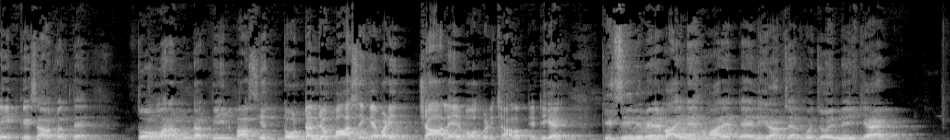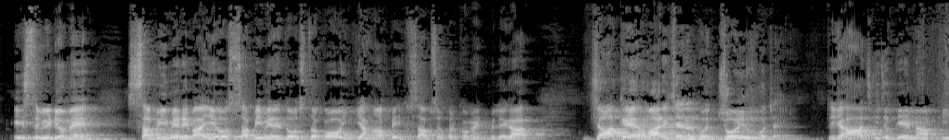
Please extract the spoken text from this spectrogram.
एक के हिसाब से चलते हैं तो हमारा मुंडा तीन पास। ये टोटल जो पासिंग है, बड़ी चाल है, बहुत बड़ी चाल होती है, ठीक है? किसी भी मेरे भाई ने हमारे टेलीग्राम चैनल को ज्वाइन नहीं किया है, इस वीडियो में सभी मेरे भाइयों, सभी मेरे दोस्तों को यहाँ पे सबसे ऊपर कमेंट मिलेगा, जाके हमारे चैनल को ज्वाइन हो जाए ठीक है, आज की जो गेम है आपकी,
